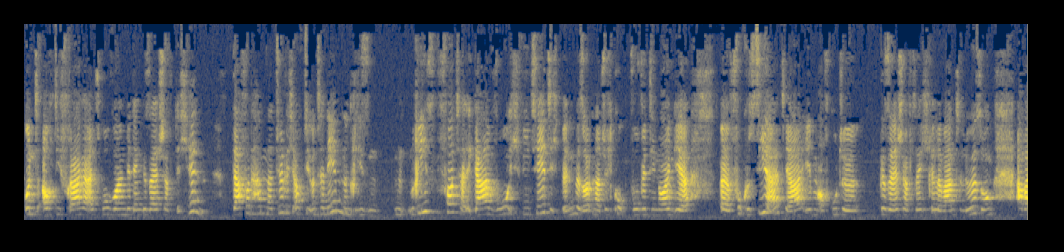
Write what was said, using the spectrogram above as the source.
und auch die Frage, als wo wollen wir denn gesellschaftlich hin? Davon haben natürlich auch die Unternehmen einen riesen ein riesen Vorteil, egal wo ich wie tätig bin. Wir sollten natürlich gucken, wo wird die Neugier äh, fokussiert, ja, eben auf gute gesellschaftlich relevante Lösungen. Aber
